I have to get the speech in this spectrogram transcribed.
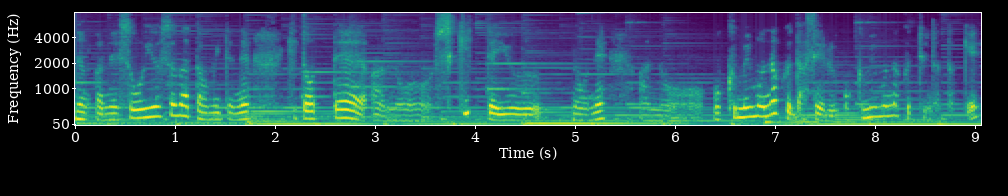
なんかねそういう姿を見てね人ってあの好きっていうのをねあの奥目もなく出せる奥目もなくっていうんだったっけ？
